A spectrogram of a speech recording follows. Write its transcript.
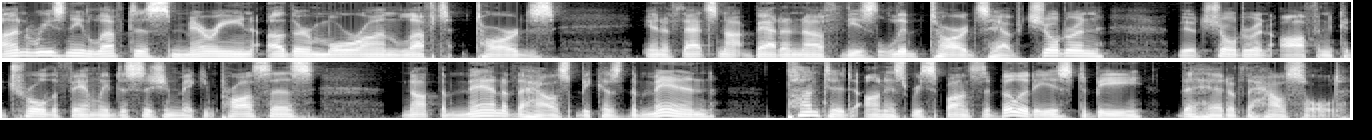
unreasoning leftists marrying other moron leftards. And if that's not bad enough, these libtards have children. Their children often control the family decision making process, not the man of the house, because the man punted on his responsibilities to be the head of the household.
